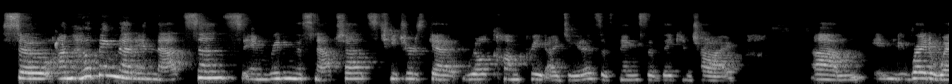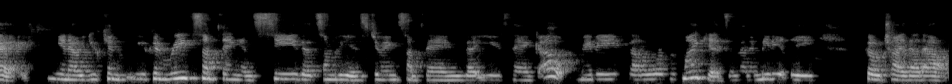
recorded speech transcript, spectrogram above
So I'm hoping that in that sense, in reading the snapshots, teachers get real concrete ideas of things that they can try um, right away. You know, you can you can read something and see that somebody is doing something that you think, oh, maybe that'll work with my kids, and then immediately go try that out.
